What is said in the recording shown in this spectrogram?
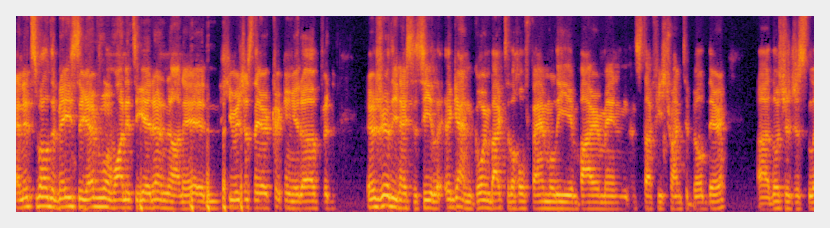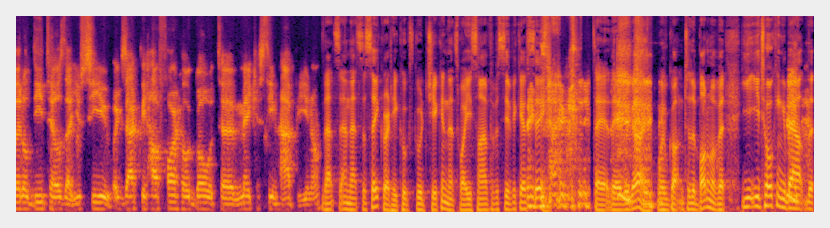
And it smelled amazing. Everyone wanted to get in on it. And he was just there cooking it up. And it was really nice to see. Again, going back to the whole family environment and stuff he's trying to build there uh, those are just little details that you see exactly how far he'll go to make his team happy. You know, that's and that's the secret. He cooks good chicken. That's why you sign for Pacific FC. Exactly. There, there we go. We've gotten to the bottom of it. You, are talking about the,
